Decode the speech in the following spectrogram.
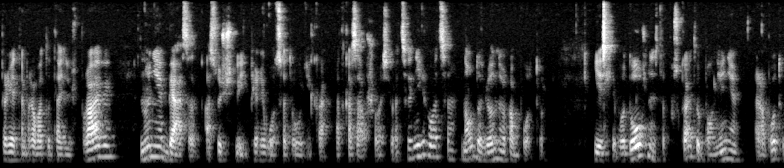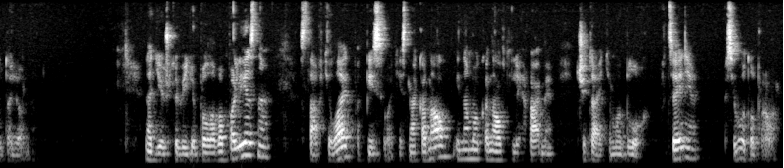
При этом работодатель вправе, но не обязан осуществить перевод сотрудника, отказавшегося вакцинироваться, на удаленную работу, если его должность допускает выполнение работы удаленно. Надеюсь, что видео было вам полезным. Ставьте лайк, подписывайтесь на канал и на мой канал в Телеграме, читайте мой блог в цене. Всего доброго!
